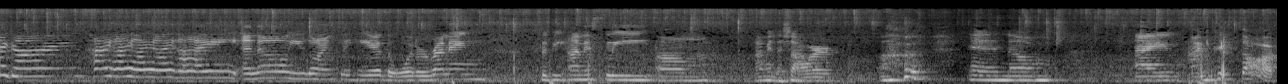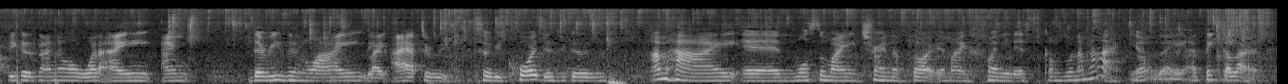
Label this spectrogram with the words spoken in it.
Hi guys. Hi, hi, hi, hi, hi. I know you're going to hear the water running. To be honestly, um, I'm in the shower. and um, I I'm pissed off because I know what I I'm the reason why like I have to re- to record this because I'm high and most of my train of thought and my funniness comes when I'm high. You know what I'm saying? I think a lot.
